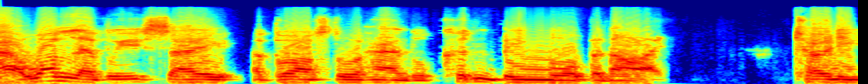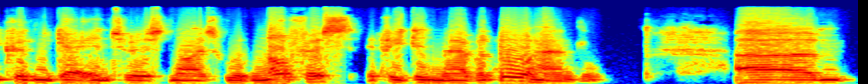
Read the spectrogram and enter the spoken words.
At one level, you say a brass door handle couldn't be more benign. Tony couldn't get into his nice wooden office if he didn't have a door handle. Um,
